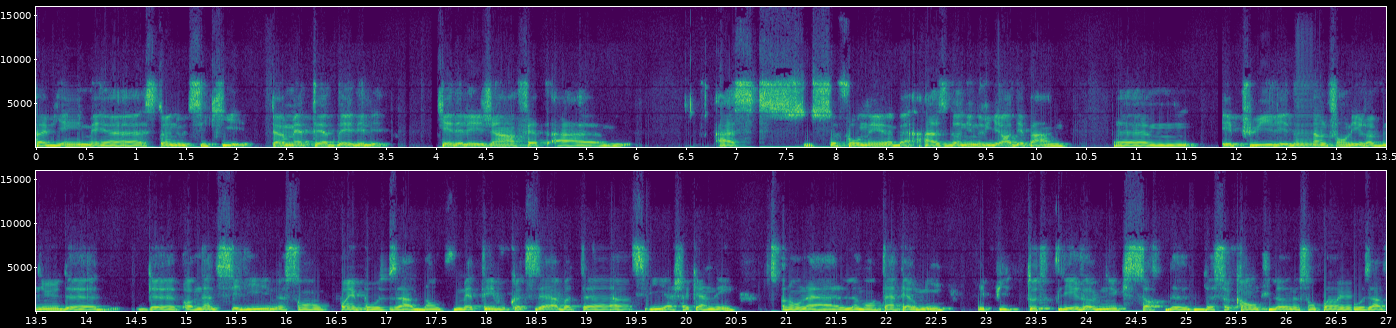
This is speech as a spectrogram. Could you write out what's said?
Fabien, mais c'est un outil qui permettait d'aider qui aidait les gens en fait à, se fournir, ben, à se donner une rigueur d'épargne. Euh, et puis, dans le fond, les revenus de, de provenant du CELI ne sont pas imposables. Donc, vous mettez, vous cotisez à votre CELI à chaque année selon le montant permis. Et puis, tous les revenus qui sortent de, ce compte-là ne sont pas imposables.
